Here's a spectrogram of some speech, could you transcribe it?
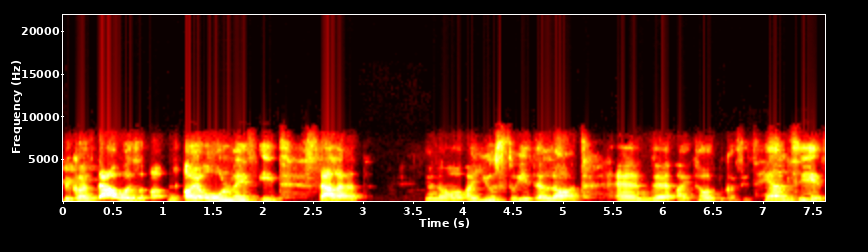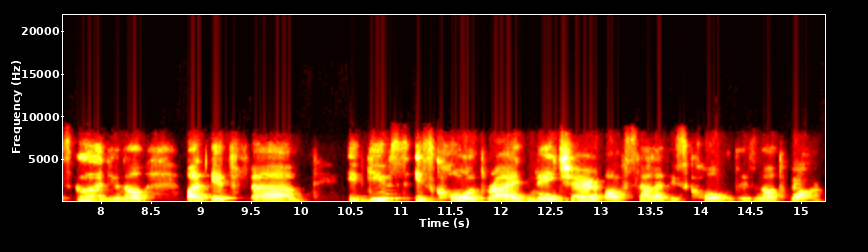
because mm. that was, I always eat salad. You know, I used to eat a lot. And uh, I thought because it's healthy, it's good, you know, but it, um, it gives, it's cold, right? Nature of salad is cold, it's not warm.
